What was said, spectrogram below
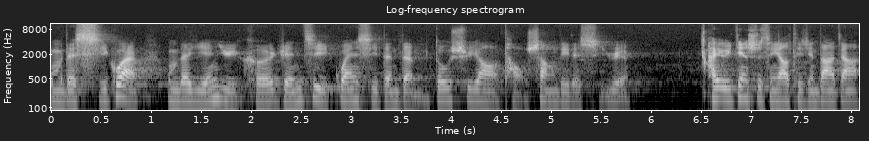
我们的习惯、我们的言语和人际关系等等，都需要讨上帝的喜悦。还有一件事情要提醒大家：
